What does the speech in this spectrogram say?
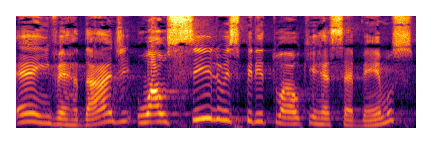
é, em verdade, o auxílio espiritual que recebemos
